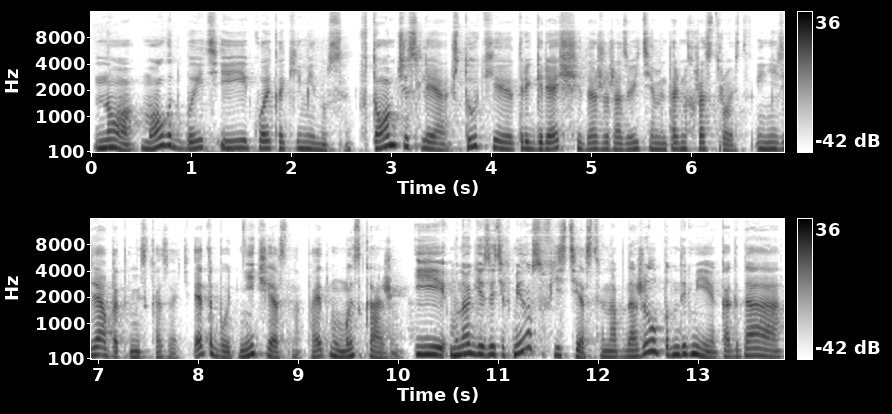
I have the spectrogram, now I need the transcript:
но могут быть и кое-какие минусы. В том числе штуки, триггерящие даже развитие ментальных расстройств. И нельзя об этом не сказать. Это будет нечестно, поэтому мы скажем. И многие из этих минусов, естественно, обнажила пандемия, когда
